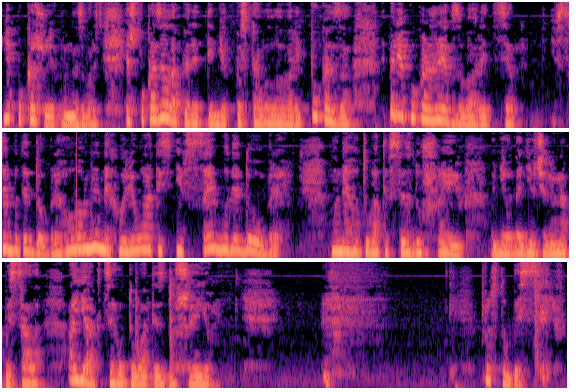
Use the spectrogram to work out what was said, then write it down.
Я покажу, як вона звариться. Я ж показала перед тим, як поставила варить. Показала. Тепер я покажу, як звариться. І все буде добре. Головне не хвилюватись, і все буде добре. Головне готувати все з душею. Мені одна дівчина написала, а як це готувати з душею? Просто без слів.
